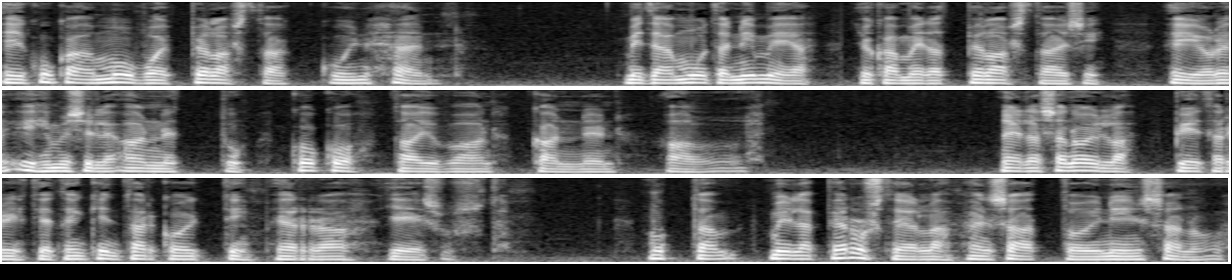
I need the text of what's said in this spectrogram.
Ei kukaan muu voi pelastaa kuin hän. Mitään muuta nimeä, joka meidät pelastaisi, ei ole ihmisille annettu koko taivaan kannen alla. Näillä sanoilla Pietari tietenkin tarkoitti Herraa Jeesusta. Mutta millä perusteella hän saattoi niin sanoa?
